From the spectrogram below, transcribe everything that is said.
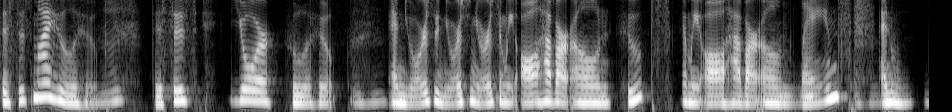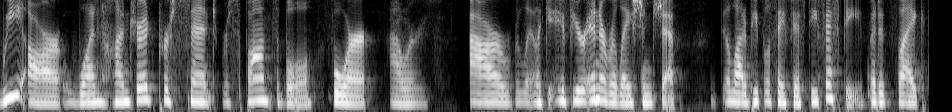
this is my hula hoop. Mm-hmm. This is your hula hoop and yours and yours and yours. And we all have our own hoops and we all have our own lanes. Mm-hmm. And we are 100% responsible for Hours. Our like if you're in a relationship a lot of people say 50-50 but it's like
